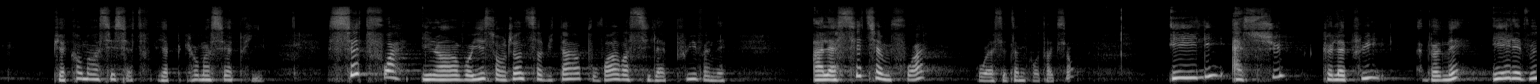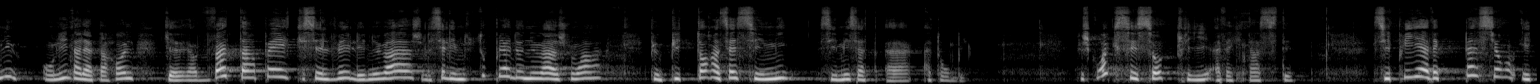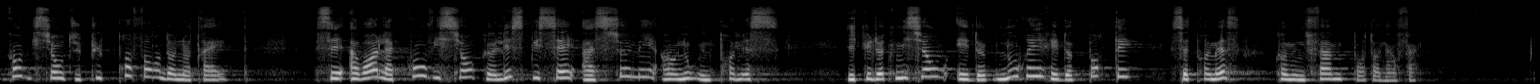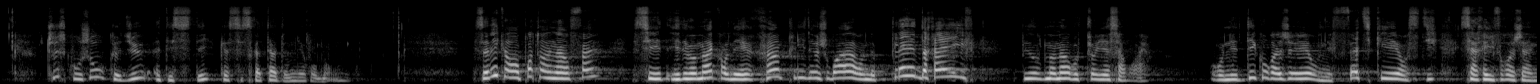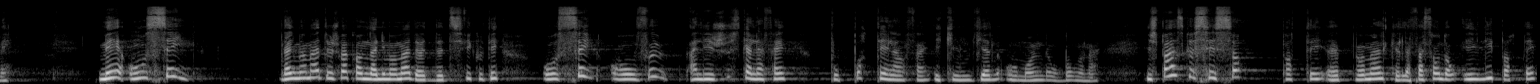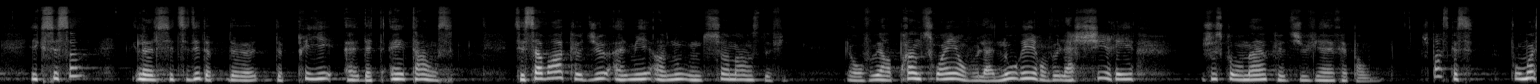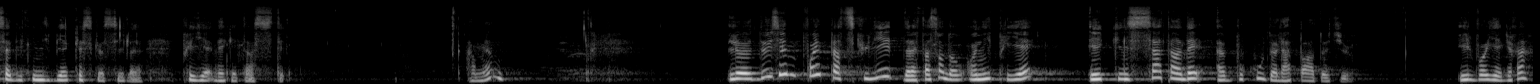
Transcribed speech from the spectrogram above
puis a commencé, il a commencé à prier. Sept fois, il a envoyé son jeune serviteur pour voir si la pluie venait. À la septième fois, ou à la septième contraction, Élie a su que la pluie venait et elle est venue. On lit dans la parole qu'il y a une tempête qui levée, les nuages, le ciel est tout plein de nuages noirs, puis une pluie torrentielle s'est mise s'est mis à, à tomber. Je crois que c'est ça, prier avec intensité. C'est prier avec passion et conviction du plus profond de notre être c'est avoir la conviction que l'Esprit Saint a semé en nous une promesse et que notre mission est de nourrir et de porter cette promesse comme une femme porte un enfant. Jusqu'au jour que Dieu a décidé que ce serait de venir au monde. Vous savez, quand on porte un enfant, a des moments qu'on est rempli de joie, on a plein de rêves, puis d'autres moments, on ne veut plus rien savoir. On est découragé, on est fatigué, on se dit, ça n'arrivera jamais. Mais on sait dans les moments de joie comme dans les moments de, difficulté, on sait, on veut aller jusqu'à la fin pour porter l'enfant et qu'il vienne au monde au bon moment. Et je pense que c'est ça, euh, vraiment que la façon dont Élie portait, et que c'est ça, cette idée de, de, prier, euh, d'être intense. C'est savoir que Dieu a mis en nous une semence de vie. Et on veut en prendre soin, on veut la nourrir, on veut la chérir jusqu'au moment que Dieu vient répondre. Je pense que pour moi, ça définit bien qu'est-ce que c'est la, prier avec intensité. Amen. Le deuxième point particulier de la façon dont on y priait est qu'il s'attendait à beaucoup de la part de Dieu. Il voyait grand.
